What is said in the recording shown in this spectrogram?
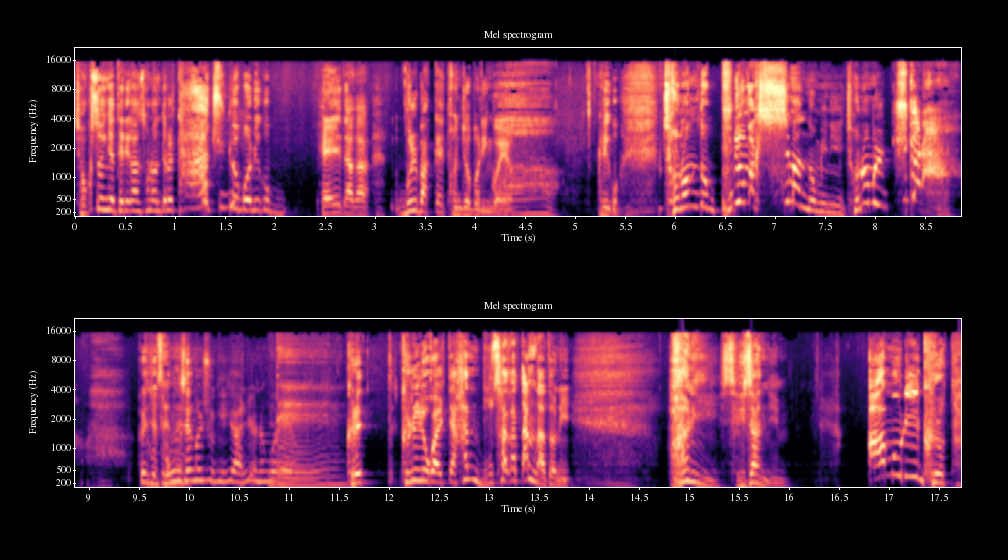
적성에 데려간 선원들을 다 죽여버리고 배에다가 물 밖에 던져버린 거예요. 아. 그리고 저놈도 부려막 심한 놈이니 저놈을 죽여라. 그래서 동생을 죽이게 하려는 거예요. 네. 그랬 그러려고 할 때 한 무사가 딱 나더니 아니 세자님 아무리 그렇다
